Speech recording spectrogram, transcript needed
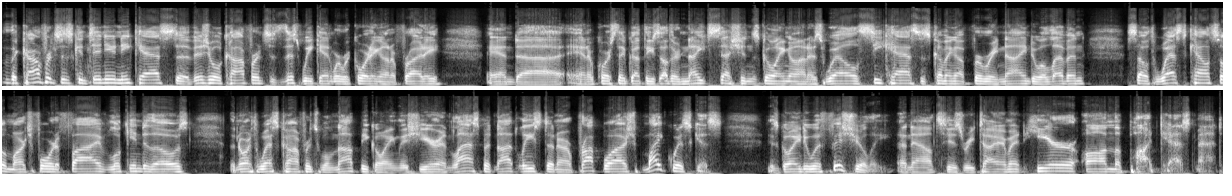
the conferences continue. NECAST uh, visual conference is this weekend. We're recording on a Friday, and uh, and of course they've got these other night sessions going on as well. CCAST is coming up February 9 to 11. Southwest Council March 4 to 5. Look into those. The Northwest Conference will not be going this year. And last but not least, in our prop wash, Mike Wiskus is going to officially announce his retirement here on the podcast, Matt.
